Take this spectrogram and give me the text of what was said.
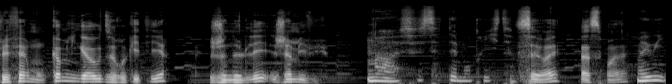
vais faire mon coming out The Rocketeer. Je ne l'ai jamais vu. Ah, c'est tellement triste. C'est vrai, à ce point-là? Oui, oui.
